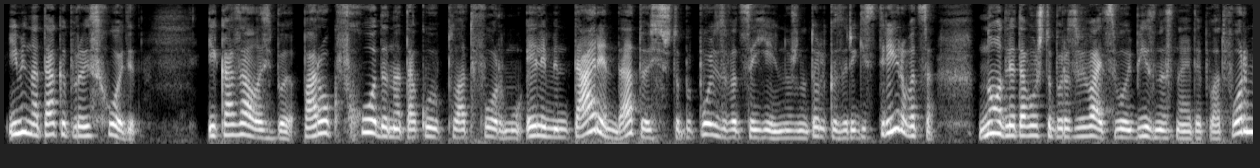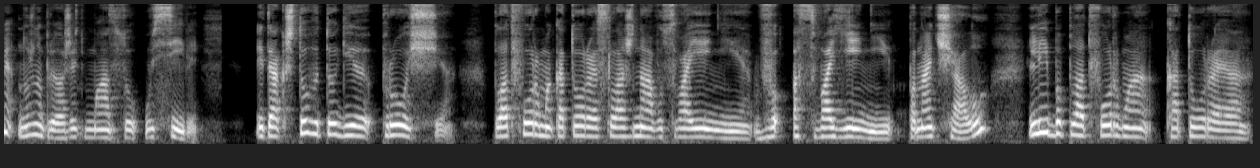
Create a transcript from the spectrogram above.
именно так и происходит – и, казалось бы, порог входа на такую платформу элементарен, да, то есть, чтобы пользоваться ею, нужно только зарегистрироваться, но для того, чтобы развивать свой бизнес на этой платформе, нужно приложить массу усилий. Итак, что в итоге проще? Платформа, которая сложна в усвоении, в освоении поначалу, либо платформа, которая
